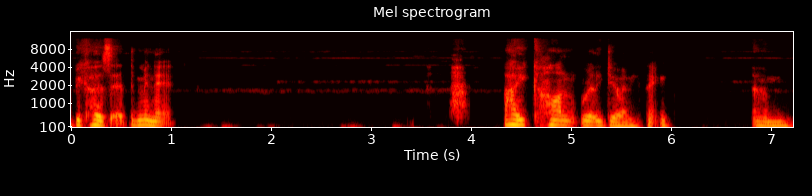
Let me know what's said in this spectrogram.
because at the minute I can't really do anything. Um,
